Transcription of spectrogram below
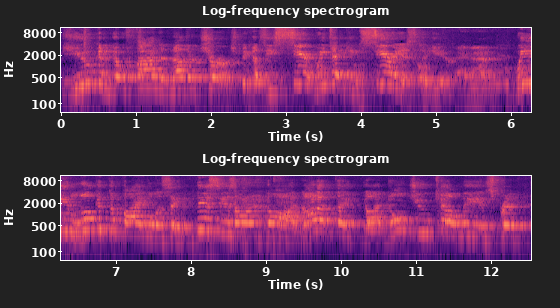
you can go find another church because he's ser- we take him seriously here. Amen. We look at the Bible and say, this is our God, not a fake God. Don't you tell me and spread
